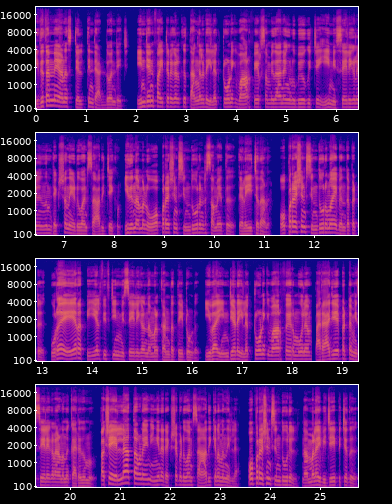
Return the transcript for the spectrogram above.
ഇത് തന്നെയാണ് സ്റ്റെൽത്തിന്റെ അഡ്വാന്റേജ്. ഇന്ത്യൻ ഫൈറ്ററുകൾക്ക് തങ്ങളുടെ ഇലക്ട്രോണിക് വാർഫെയർ സംവിധാനങ്ങൾ ഉപയോഗിച്ച് ഈ മിസൈലുകളിൽ നിന്നും രക്ഷ നേടുവാൻ സാധിച്ചേക്കും. ഇത് നമ്മൾ ഓപ്പറേഷൻ സിന്ദൂറിന്റെ സമയത്ത് തെളിയിച്ചതാണ്. ഓപ്പറേഷൻ സിന്ദൂറുമായി ബന്ധപ്പെട്ട് കുറേയേറെ പി എൽ ഫിഫ്റ്റീൻ മിസൈലുകൾ നമ്മൾ കണ്ടെത്തിയിട്ടുണ്ട്. ഇവ ഇന്ത്യയുടെ ഇലക്ട്രോണിക് വാർഫെയർ മൂലം പരാജയപ്പെട്ട മിസൈലുകളാണെന്ന് കരുതുന്നു. പക്ഷേ എല്ലാ തവണയും ഇങ്ങനെ രക്ഷപ്പെടുവാൻ സാധിക്കണമെന്നില്ല. ഓപ്പറേഷൻ സിന്ദൂരിൽ നമ്മളെ വിജയിപ്പിച്ചത്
